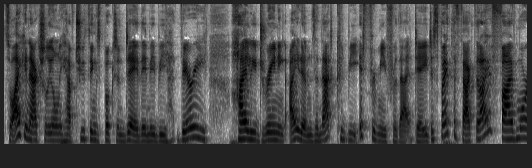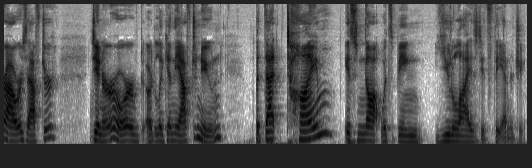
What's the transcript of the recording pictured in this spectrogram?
So I can actually only have two things booked in a day. They may be very highly draining items, and that could be it for me for that day, despite the fact that I have five more hours after dinner or, or like in the afternoon. But that time is not what's being utilized, it's the energy.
